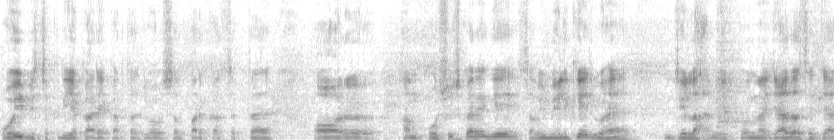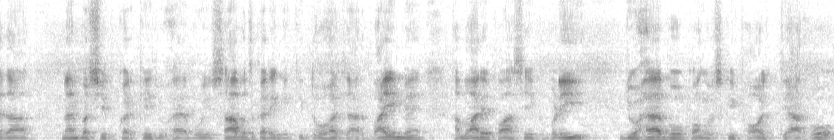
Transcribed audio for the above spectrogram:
कोई भी सक्रिय कार्यकर्ता जो है वो संपर्क कर सकता है और हम कोशिश करेंगे सभी मिलके जो है जिला हमीरपुर में ज़्यादा से ज़्यादा मेंबरशिप करके जो है वो ये साबित करेंगे कि 2022 में हमारे पास एक बड़ी जो है वो कांग्रेस की फौज तैयार हो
